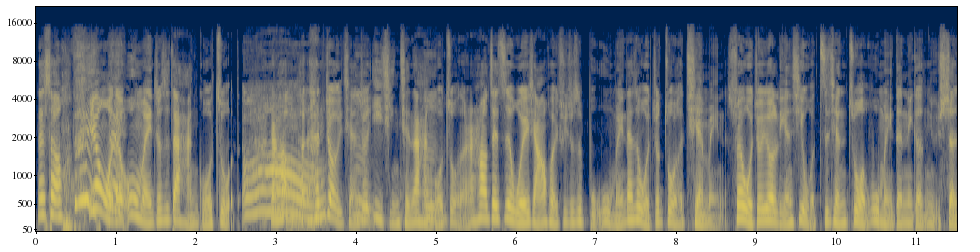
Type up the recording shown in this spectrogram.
那时候，因为我的雾眉就是在韩国做的，然后很很久以前就疫情前在韩国做的。然后这次我也想要回去，就是补雾眉，但是我就做了切眉，所以我就又联系我之前做雾眉的那个女生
